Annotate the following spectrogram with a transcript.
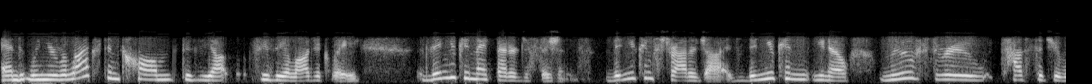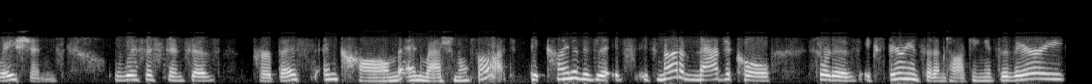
And when you're relaxed and calm physio- physiologically, then you can make better decisions. Then you can strategize. Then you can, you know, move through tough situations with a sense of purpose and calm and rational thought. It kind of is a, it's, it's not a magical sort of experience that I'm talking. It's a very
